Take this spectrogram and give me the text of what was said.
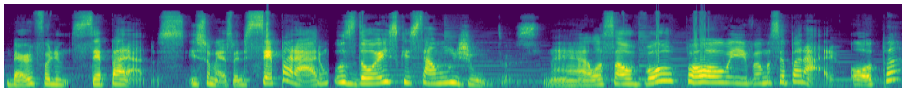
Barry foram separados. Isso mesmo, eles separaram os dois que estavam juntos. Né? Ela salvou o Paul e vamos separar. Opa!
